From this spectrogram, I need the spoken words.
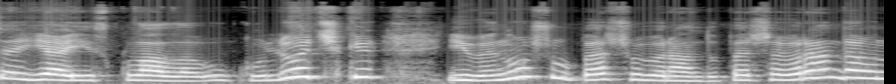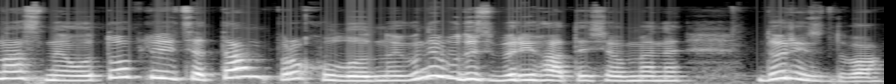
Я її склала у кульочки і виношу в першу веранду. Перша веранда у нас не отоплюється, там прохолодно. І вони будуть зберігатися в мене до Різдва.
